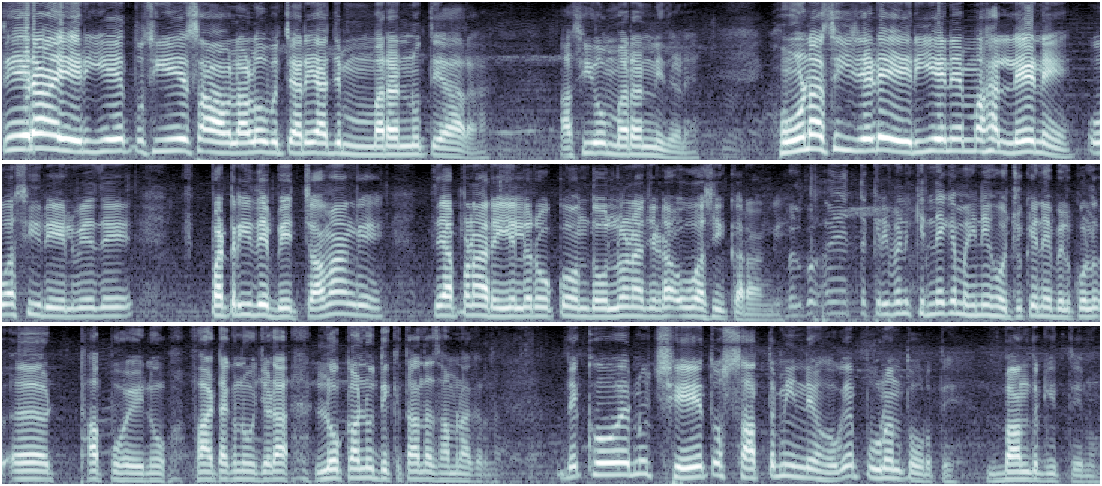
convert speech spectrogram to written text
13 ਏਰੀਏ ਤੁਸੀਂ ਇਹ ਹਿਸਾਬ ਲਾ ਲਓ ਵਿਚਾਰੇ ਅੱਜ ਮਰਨ ਨੂੰ ਤਿਆਰ ਆ। ਅਸੀਂ ਉਹ ਮਰਨ ਨਹੀਂ ਦੇਣੇ। ਹੁਣ ਅਸੀਂ ਜਿਹੜੇ ਏਰੀਏ ਨੇ ਮਹੱਲੇ ਨੇ ਉਹ ਅਸੀਂ ਰੇਲਵੇ ਦੇ ਪਟਰੀ ਦੇ ਵਿੱਚ ਆਵਾਂਗੇ ਤੇ ਆਪਣਾ ਰੇਲ ਰੋਕੋ ਅੰਦੋਲਨ ਆ ਜਿਹੜਾ ਉਹ ਅਸੀਂ ਕਰਾਂਗੇ। ਬਿਲਕੁਲ ਇਹ ਤਕਰੀਬਨ ਕਿੰਨੇ ਕੇ ਮਹੀਨੇ ਹੋ ਚੁੱਕੇ ਨੇ ਬਿਲਕੁਲ ਠੱਪ ਹੋਏ ਨੂੰ ਫਾਟਕ ਨੂੰ ਜਿਹੜਾ ਲੋਕਾਂ ਨੂੰ ਦਿੱਕਤਾਂ ਦਾ ਸਾਹਮਣਾ ਕਰਨਾ? ਦੇਖੋ ਇਹਨੂੰ 6 ਤੋਂ 7 ਮਹੀਨੇ ਹੋ ਗਏ ਪੂਰਨ ਤੌਰ ਤੇ ਬੰਦ ਕੀਤੇ ਨੂੰ।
